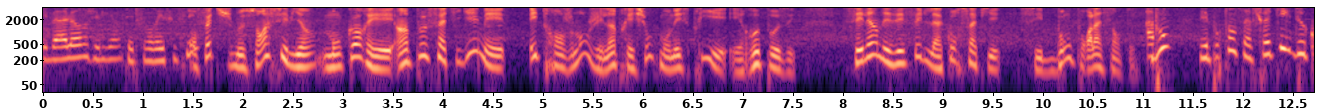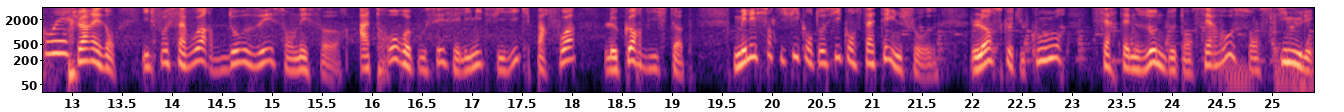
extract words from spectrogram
Et bah alors, Julien, t'es toujours essoufflé? En fait, je me sens assez bien. Mon corps est un peu fatigué, mais étrangement, j'ai l'impression que mon esprit est, est reposé. C'est l'un des effets de la course à pied. C'est bon pour la santé. Ah bon? Mais pourtant ça fatigue de courir. Tu as raison, il faut savoir doser son effort. À trop repousser ses limites physiques, parfois le corps dit stop. Mais les scientifiques ont aussi constaté une chose. Lorsque tu cours, certaines zones de ton cerveau sont stimulées.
